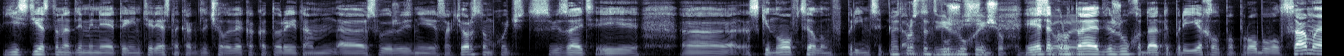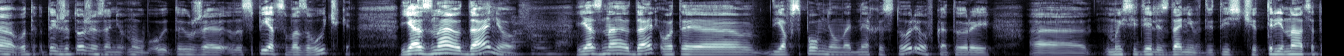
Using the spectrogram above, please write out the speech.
Естественно, для меня это интересно, как для человека, который там э, свою жизнь и с актерством хочет связать, и э, с кино в целом, в принципе. Ну, это там, просто в движуха будущем. еще. И это весёлая. крутая движуха, да, ты приехал, попробовал. Самое, вот ты же тоже за ним, ну, ты уже спец в озвучке. Я знаю Даню, я знаю Дань, вот э, я вспомнил на днях историю, в которой э, мы сидели с Даней в 2013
